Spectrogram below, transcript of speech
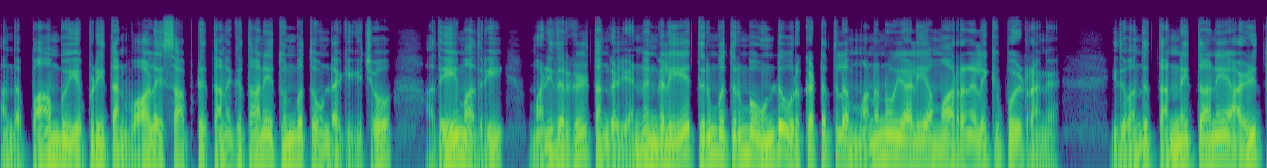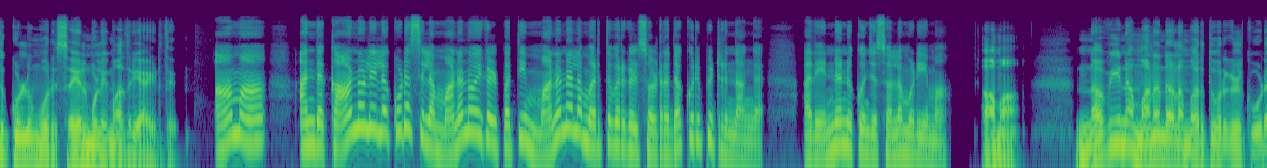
அந்த பாம்பு எப்படி தன் வாளை சாப்பிட்டு தனக்குத்தானே துன்பத்தை உண்டாக்கிக்கிச்சோ அதே மாதிரி மனிதர்கள் தங்கள் எண்ணங்களையே திரும்ப திரும்ப உண்டு ஒரு கட்டத்துல மனநோயாளியா மாறுற நிலைக்கு போயிடுறாங்க. இது வந்து தன்னைத்தானே அழித்துக் கொள்ளும் ஒரு செயல்முறை மாதிரி ஆயிடுது. ஆமா அந்த காணொளியில கூட சில மனநோய்கள் பத்தி மனநல மருத்துவர்கள் சொல்றதா குறிப்பிட்டிருந்தாங்க. அது என்னன்னு கொஞ்சம் சொல்ல முடியுமா? ஆமா நவீன மனநல மருத்துவர்கள் கூட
